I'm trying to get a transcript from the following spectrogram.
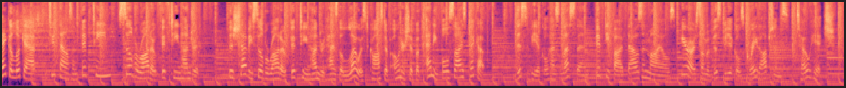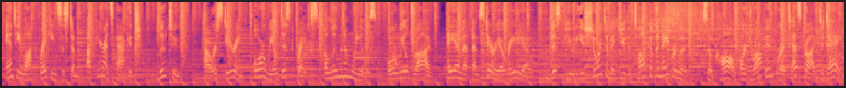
Take a look at the 2015 Silverado 1500. The Chevy Silverado 1500 has the lowest cost of ownership of any full-size pickup. This vehicle has less than 55,000 miles. Here are some of this vehicle's great options. Tow hitch, anti-lock braking system, appearance package, Bluetooth, power steering, four-wheel disc brakes, aluminum wheels, four-wheel drive, AM FM stereo radio. This beauty is sure to make you the talk of the neighborhood. So call or drop in for a test drive today.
